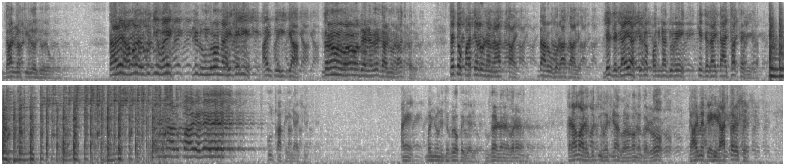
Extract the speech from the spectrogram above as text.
ધારનો કિલ્લો જોયો. તારે રામા રઘુજી વંશ એટલે ડુંગરો નાહી દેલી, આઈને પહેરી ગયા, ગરણો વરણો બે નગરધારનો રાજ કરે. તે તો પાચરોના નાશ થાય, દારૂ ગોરા ચાલે. જે જગ્યાએ હસીનો પગ પગના જોવે તે જગ્યાએ તાયફા થઈ ગયેલા. કુલકા કરી નાખી અને બંધુને ઝઘડો કરી આવ્યો ગરણ વરણ કરામાં રઘુજી વંશના ગરણો ને ગરડો ધાર્મે પહેરી રાજ કરે છે.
